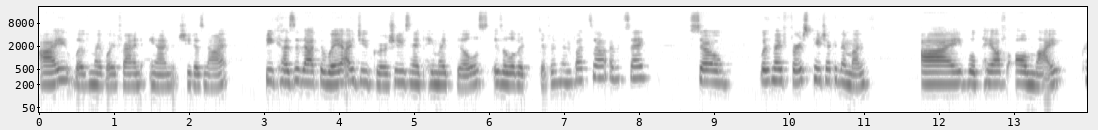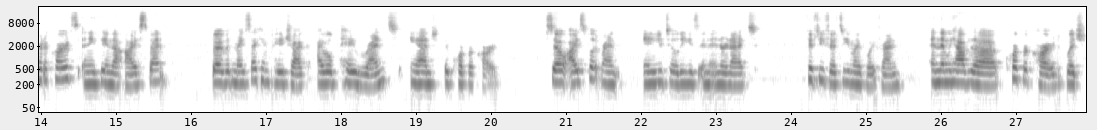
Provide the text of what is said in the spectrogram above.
I live with my boyfriend and she does not. because of that, the way I do groceries and I pay my bills is a little bit different than Vattsa, I would say. So, with my first paycheck of the month, I will pay off all my credit cards, anything that I spent. But with my second paycheck, I will pay rent and the corporate card. So I split rent and utilities and internet 50 50, my boyfriend. And then we have the corporate card, which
